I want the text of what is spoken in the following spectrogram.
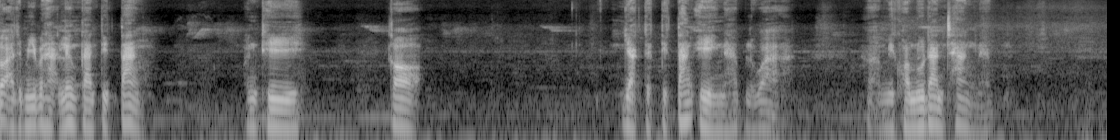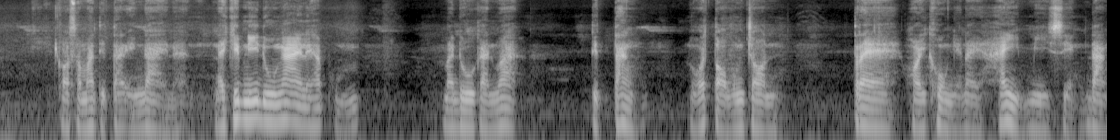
ก็อาจจะมีปัญหาเรื่องการติดตั้ง บางทีก็อยากจะติดตั้งเองนะครับ หรือว่ามีความรู้ด้านช่างนะครับ ก็สามารถติดตั้งเองได้นะ ในคลิปนี้ดูง่ายเลยครับผม มาดูกันว่าติดตั้งหรือว่าต่อวงจร แตรหอยโข่งอย่างไรให้มีเสียงดัง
